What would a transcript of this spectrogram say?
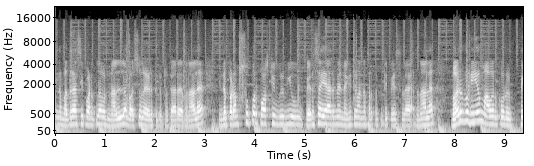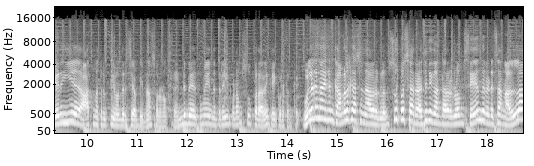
இந்த மதராசி படத்தில் ஒரு நல்ல வசூலை எடுத்துக்கிட்டு இருக்காரு. அதனால் இந்த படம் சூப்பர் பாசிட்டிவ் ரிவ்யூ பெருசாக யாருமே நெகட்டிவ் அந்த படத்தை பற்றி பேசலை. அதனால் மறுபடியும் அவருக்கு ஒரு பெரிய ஆத்ம திருப்தி வந்துருச்சு அப்படின்னு தான் சொல்லணும். ரெண்டு பேருக்குமே இந்த திரைப்படம் சூப்பராகவே கை கொடுத்துருக்கு. உலகநாயகன் கமல்ஹாசன் அவர்களும் சூப்பர் ஸ்டார் ரஜினிகாந்த் அவர்களும் சேர்ந்து நடித்தா நல்லா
